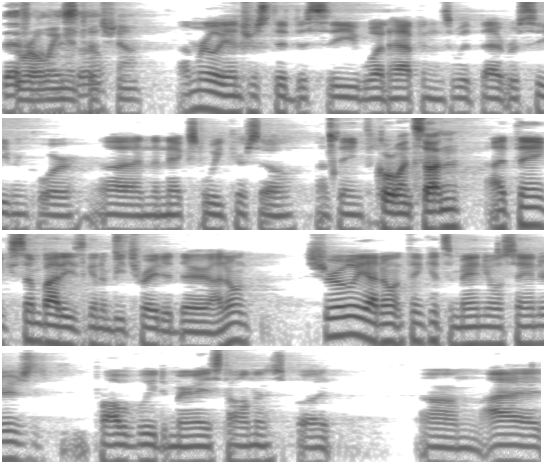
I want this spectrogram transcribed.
Definitely Throwing a so. touchdown. I'm really interested to see what happens with that receiving core uh, in the next week or so. I think Courtland Sutton. I think somebody's going to be traded there. I don't surely I don't think it's Emmanuel Sanders, probably Demaryius Thomas, but um, I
